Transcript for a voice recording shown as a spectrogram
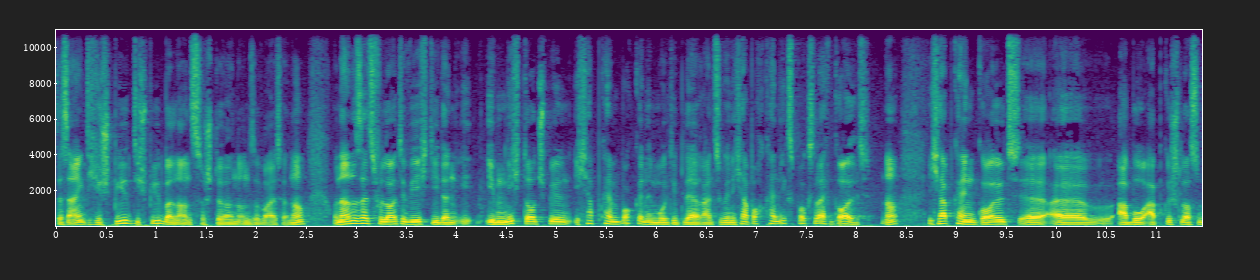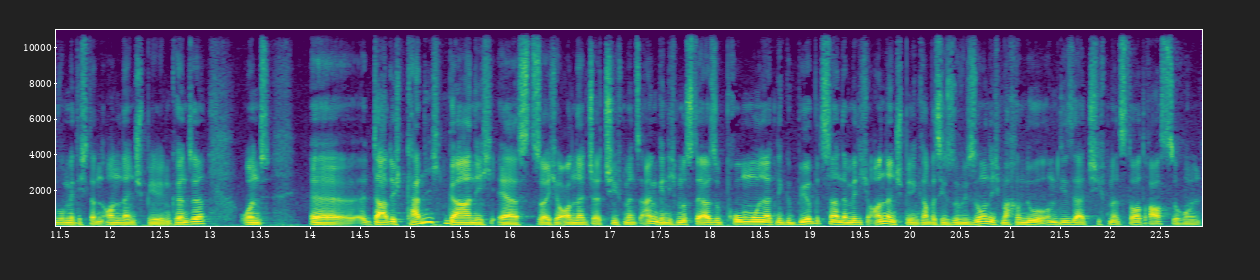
das eigentliche Spiel, die Spielbalance zerstören und so weiter. Ne? Und andererseits für Leute wie ich, die dann e-, eben nicht dort spielen, ich habe keinen Bock in den Multiplayer reinzugehen. Ich habe auch kein Xbox Live Gold. Ne? Ich habe kein Gold-Abo äh, äh, abgeschlossen, womit ich dann online spielen könnte. Und dadurch kann ich gar nicht erst solche Online-Achievements angehen. Ich musste also pro Monat eine Gebühr bezahlen, damit ich online spielen kann, was ich sowieso nicht mache, nur um diese Achievements dort rauszuholen.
